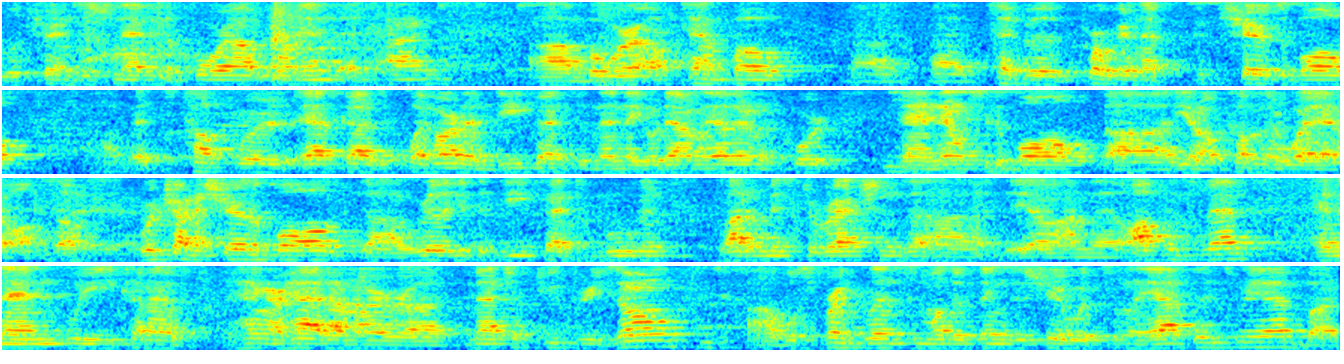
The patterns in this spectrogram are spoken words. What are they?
we'll transition that into four out, one in at times. Um, but we're up tempo uh, uh, type of program that shares the ball. Uh, it's tough to ask guys to play hard on defense and then they go down the other end of the court and they don't see the ball, uh, you know, come their way at all. So we're trying to share the ball, uh, really get the defense moving. A lot of misdirections, uh, you know, on the offensive end, and then we kind of hang our hat on our uh, matchup two-three zone. Uh, we'll sprinkle in some other things this year with some of the athletes we have, but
